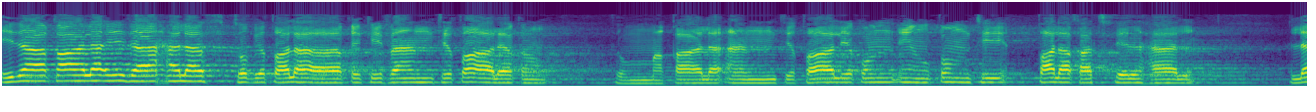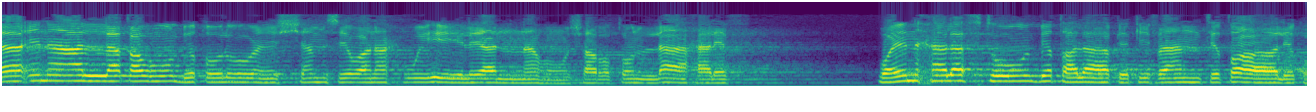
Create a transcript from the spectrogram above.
إذا قال إذا حلفت بطلاقك فأنت طالق. ثم قال أنت طالق إن قمت طلقت في الحال. لا إن علقه بطلوع الشمس ونحوه لأنه شرط لا حلف. وإن حلفت بطلاقك فأنت طالق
